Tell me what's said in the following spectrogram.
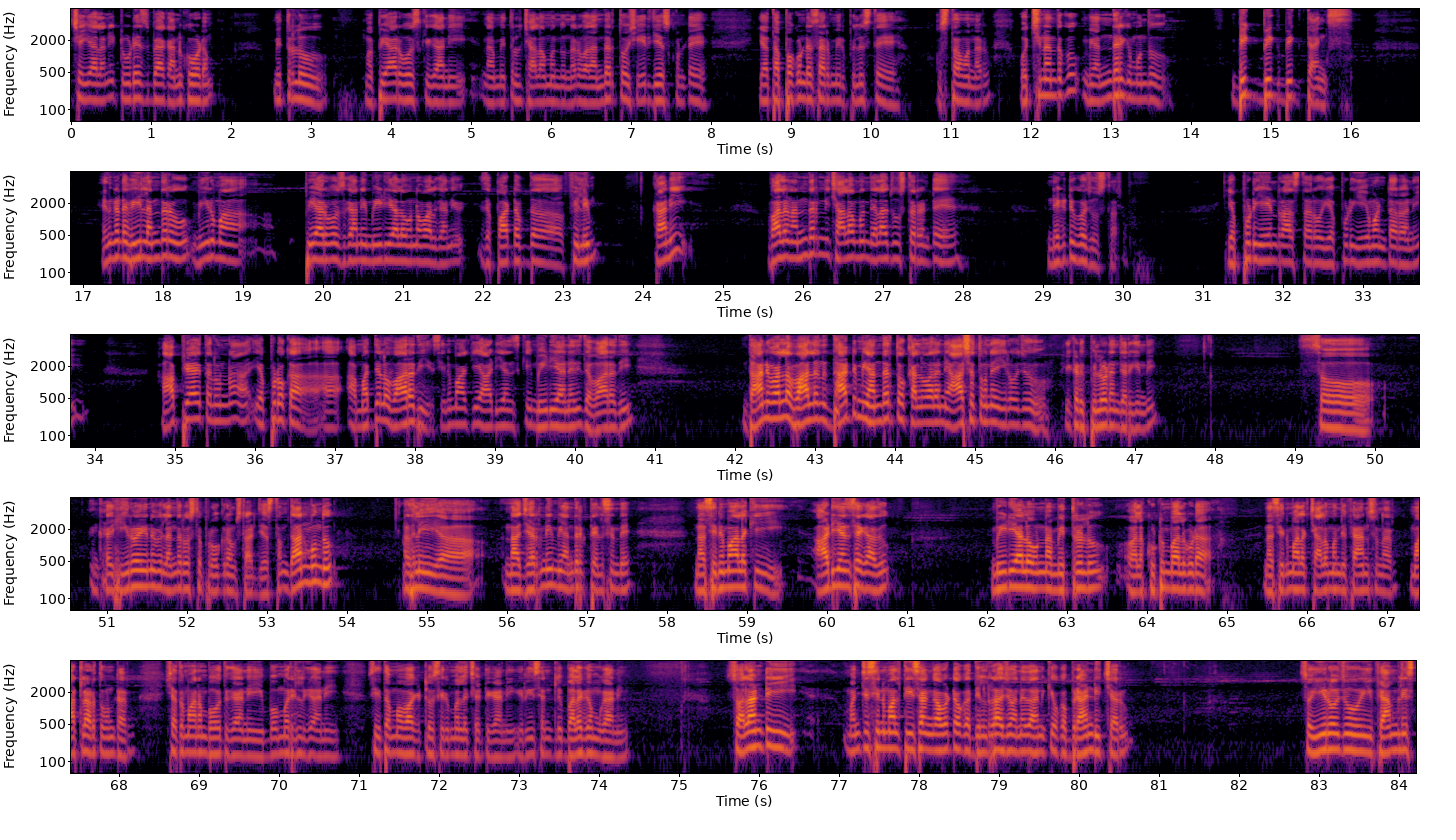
Invite చేయాలని two days back అనుకోవడం. మిత్రులు మా పిఆర్ఓస్కి కానీ నా మిత్రులు చాలామంది ఉన్నారు. వాళ్ళందరితో షేర్ చేసుకుంటే యా తప్పకుండా సార్ మీరు పిలిస్తే వస్తామన్నారు. వచ్చినందుకు మీ అందరికీ ముందు బిగ్ బిగ్ బిగ్ థ్యాంక్స్ ఎందుకంటే వీళ్ళందరూ మీరు మా పిఆర్ఓస్ కానీ మీడియాలో ఉన్న వాళ్ళు కానీ is a part of the film కానీ వాళ్ళని అందరినీ చాలామంది ఎలా చూస్తారంటే నెగిటివ్గా చూస్తారు. ఎప్పుడు ఏం రాస్తారో ఎప్పుడు ఏమంటారో అని ఆప్యాయతలున్న ఎప్పుడు ఒక ఆ- మధ్యలో వారధి సినిమాకి ఆడియన్స్కి మీడియా అనేది వారది వారధి. దానివల్ల వాళ్ళని దాటి మీ అందరితో కలవాలని ఆశతోనే ఈరోజు ఇక్కడికి పిలవడం జరిగింది. సో ఇంకా హీరోయిన్ వీళ్ళందరూ వస్తే ప్రోగ్రామ్ స్టార్ట్ చేస్తాం. దాని ముందు అసలు నా జర్నీ మీ అందరికి తెలిసిందే. నా సినిమాలకి ఆడియన్సే కాదు మీడియాలో ఉన్న మిత్రులు వాళ్ళ కుటుంబాలు కూడా నా సినిమాలకు చాలామంది ఫ్యాన్స్ ఉన్నారు మాట్లాడుతూ ఉంటారు. శతమానం భవత్ కానీ బొమ్మరిల్లు కానీ సీతమ్మ వాకిట్లో సిరిమల్ల చెట్టు కానీ రీసెంట్లీ బలగం కానీ సో అలాంటి మంచి సినిమాలు తీసాం కాబట్టి ఒక దిల్ రాజు అనే దానికి ఒక బ్రాండ్ ఇచ్చారు. సో ఈరోజు ఈ ఫ్యామిలీస్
